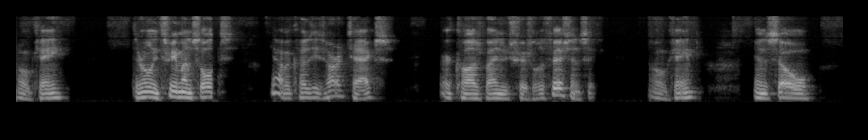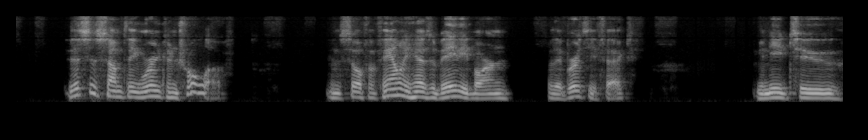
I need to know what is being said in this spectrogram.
okay? They're only three months old. Yeah, because these heart attacks are caused by nutritional deficiency, okay? And so this is something we're in control of. And so if a family has a baby born with a birth defect, you need to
